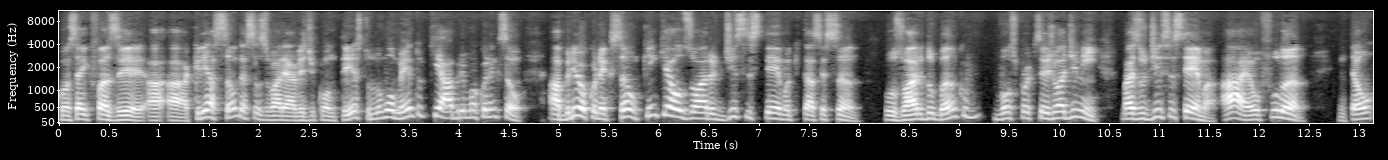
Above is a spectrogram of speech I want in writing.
consegue fazer a, a, criação dessas variáveis de contexto no momento que abre uma conexão. Abriu a conexão, quem que é o usuário de sistema que está acessando? O usuário do banco, vamos supor que seja o admin, mas o de sistema, ah, é o fulano. Então,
